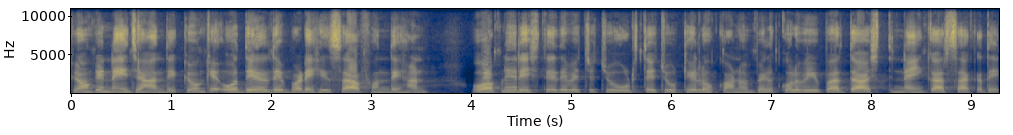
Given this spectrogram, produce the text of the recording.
ਕਿਉਂਕਿ ਨਹੀਂ ਜਾਣਦੇ, ਕਿਉਂਕਿ ਉਹ ਦਿਲ ਦੇ ਬੜੇ ਹੀ ਸਾਫ਼ ਹੁੰਦੇ ਹਨ। ਉਹ ਆਪਣੇ ਰਿਸ਼ਤੇ ਦੇ ਵਿੱਚ ਝੂਠ ਤੇ ਝੂਠੇ ਲੋਕਾਂ ਨੂੰ ਬਿਲਕੁਲ ਵੀ ਬਰਦਾਸ਼ਤ ਨਹੀਂ ਕਰ ਸਕਦੇ।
